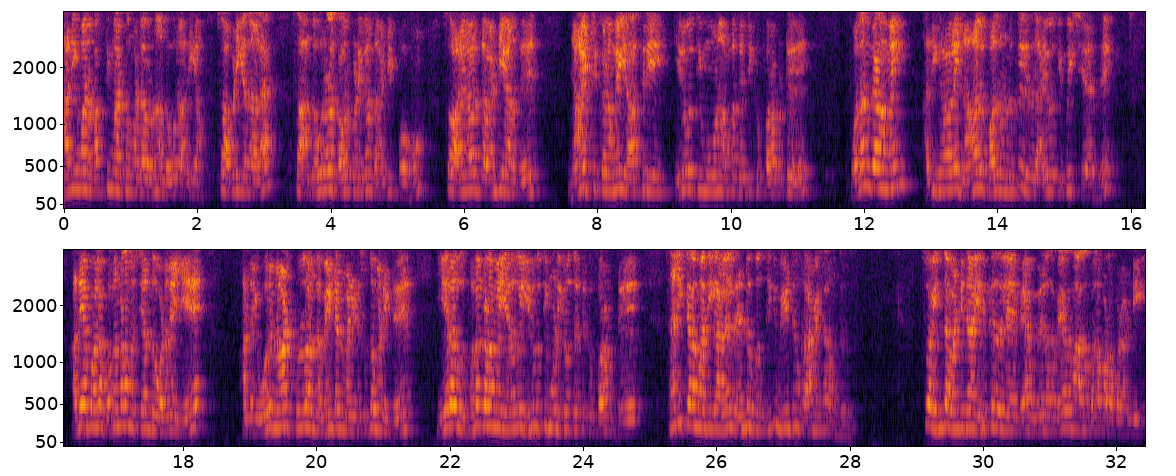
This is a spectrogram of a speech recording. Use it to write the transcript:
அதிகமான பக்தி மார்க்கம் கொண்டவர்களும் அந்த ஊர் அதிகம். ஸோ அப்படிங்கிறதுனால ஸோ அந்த ஊரெல்லாம் கவர் பண்ணி தான் அந்த வண்டி போகும். ஸோ அதனால் இந்த வண்டியானது ஞாயிற்றுக்கிழமை ராத்திரி இருபத்தி மூணு ஐம்பத்தஞ்சுக்கு புறப்பட்டு புதன்கிழமை அதிகாலை நாலு பதினொன்றுக்கு இது அயோத்தி போய் சேருது. அதே போல் புதன்கிழமை சேர்ந்த உடனேயே அன்றைக்கு ஒரு நாள் ஃபுல்லாக அங்கே மெயின்டைன் பண்ணிட்டு சுத்தம் பண்ணிட்டு இரவு புதன்கிழமை இரவு இருபத்தி மூணு இருபத்தெட்டுக்கு புறப்பட்டு சனிக்கிழமை அதிகாலையில் ரெண்டு முப்பத்தஞ்சுக்கு மீண்டும் ராமேஸ்வரம் வந்துடுது ஸோ இந்த வண்டி தான் இருக்கிறதுலே வே மிக வேகமாக சொல்லப்படக்கூடிய வண்டி.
